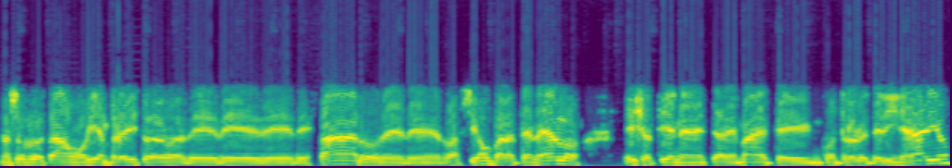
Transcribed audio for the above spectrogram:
nosotros estábamos bien previstos de, de, de, de fardo, de, ración para tenerlo, ellos tienen este, además este, un control veterinario,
